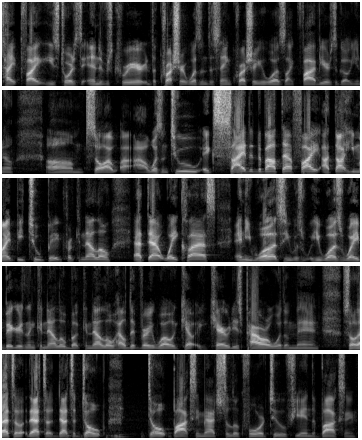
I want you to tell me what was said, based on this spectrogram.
type fight. He's towards the end of his career. The Crusher wasn't the same Crusher he was like five years ago, you know. Um, so I I wasn't too excited about that fight. I thought he might be too big for Canelo at that weight class, and he was. He was he was way bigger than Canelo, but Canelo held it very well. He, ca- he carried his power with him, man. So that's a that's a that's a dope dope boxing match to look forward to if you're into boxing.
